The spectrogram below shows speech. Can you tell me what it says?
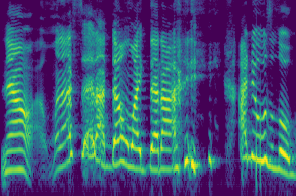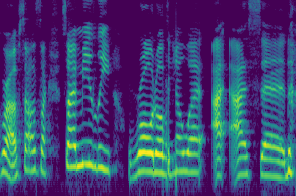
Now, when I said I don't like that, I I knew it was a little gruff. So I was like, so I immediately rolled over. You know what? I, I said,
